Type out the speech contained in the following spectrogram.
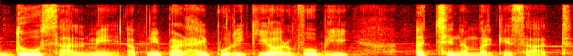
दो साल में अपनी पढ़ाई पूरी की और वो भी अच्छे नंबर के साथ।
